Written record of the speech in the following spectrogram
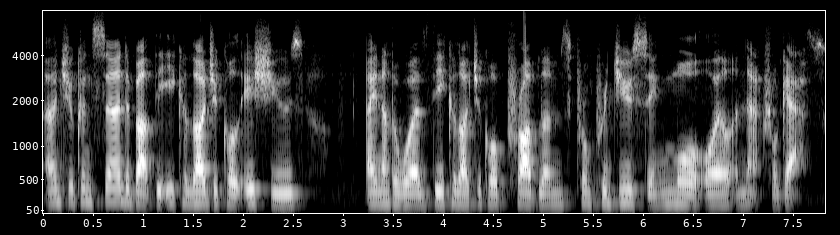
Aren't you concerned about the ecological issues? In other words, the ecological problems from producing more oil and natural gas?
